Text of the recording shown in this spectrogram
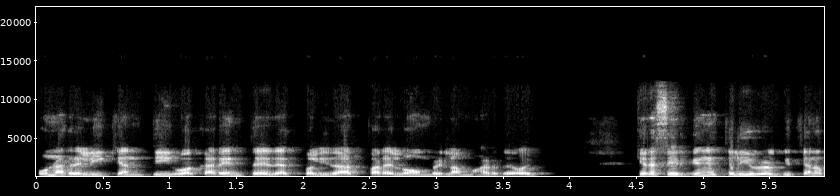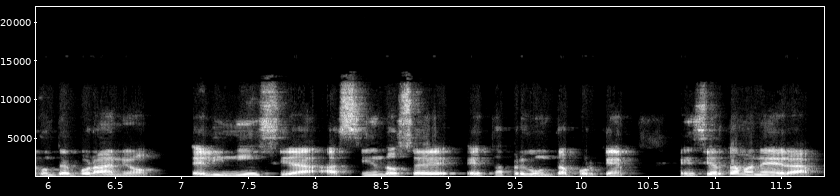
una reliquia antigua carente de actualidad para el hombre y la mujer de hoy? Quiere decir que en este libro, El cristiano contemporáneo, él inicia haciéndose esta pregunta porque, en cierta manera,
